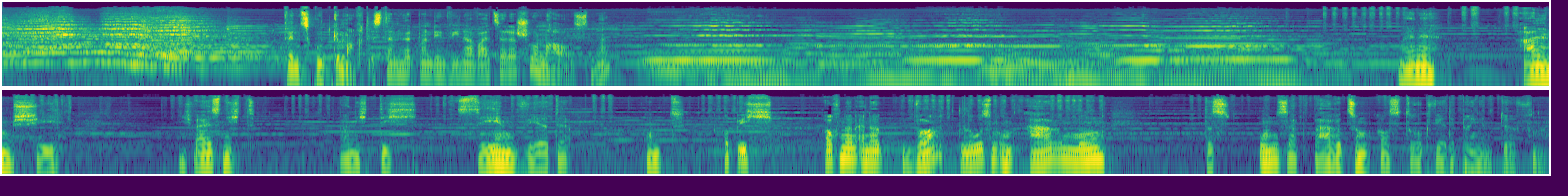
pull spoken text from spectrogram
Wenn es gut gemacht ist, dann hört man den Wiener Walzer da schon raus, ne? Meine Almschi. Ich weiß nicht, wann ich dich sehen werde und ob ich auch nur in einer wortlosen Umarmung das Unsagbare zum Ausdruck werde bringen dürfen.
